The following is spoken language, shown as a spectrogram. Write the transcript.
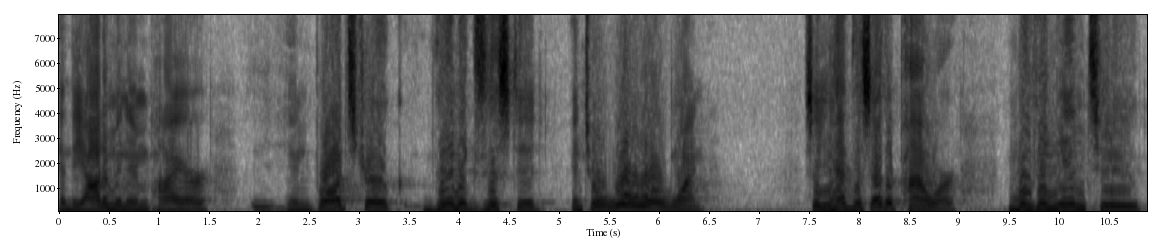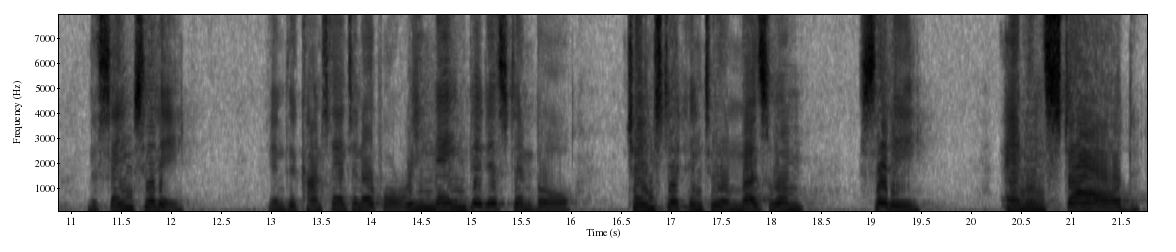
And the Ottoman Empire, in broad stroke, then existed until World War I. So you have this other power moving into the same city, into Constantinople, renamed it Istanbul, changed it into a Muslim city, and installed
